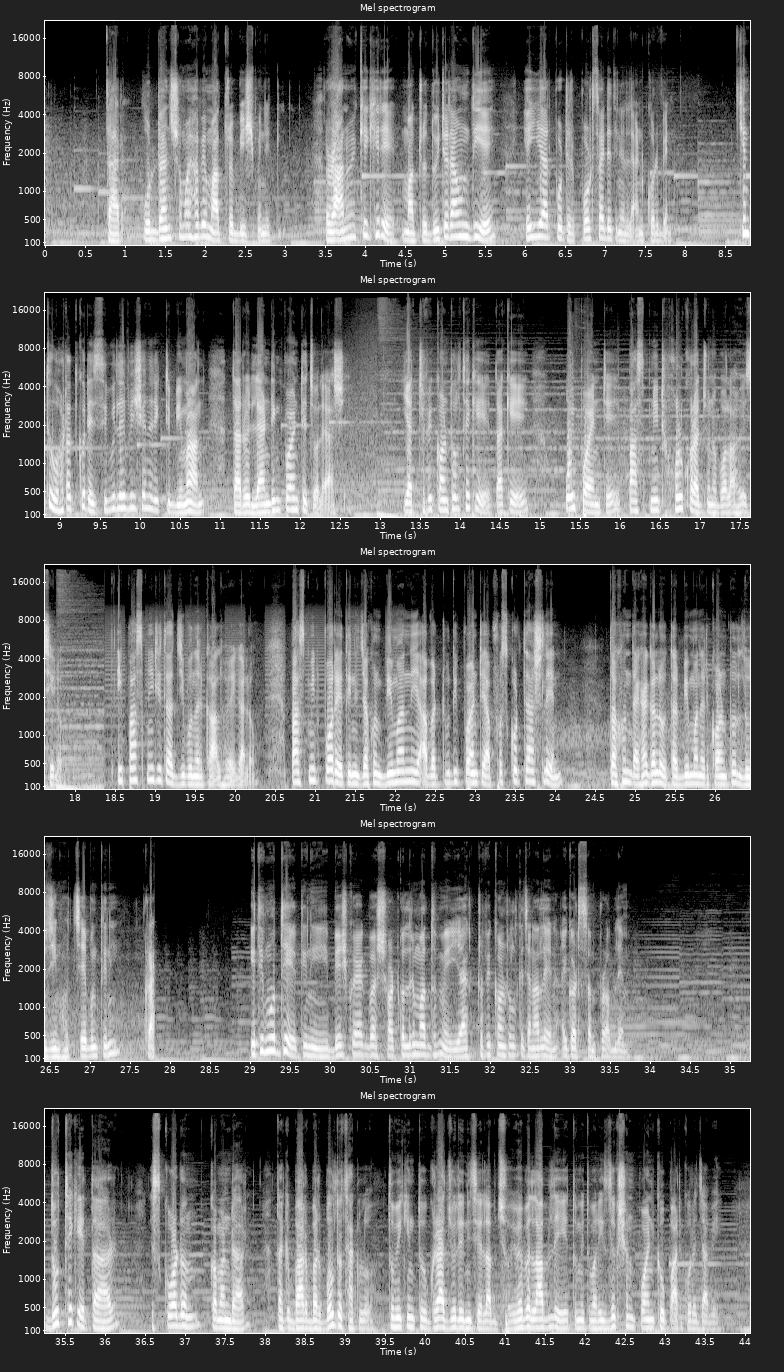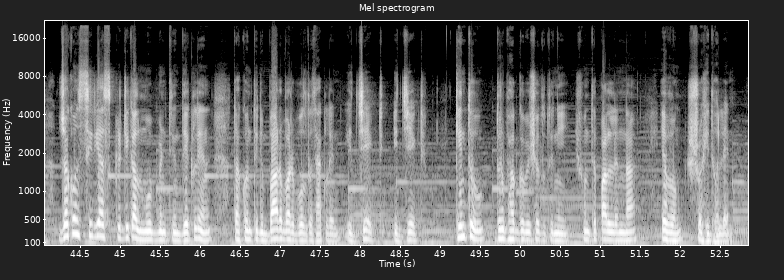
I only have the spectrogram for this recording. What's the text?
তার উড্ডয়ন সময় হবে মাত্র বিশ মিনিট রানওয়েকে ঘিরে মাত্র দুইটা রাউন্ড দিয়ে এই এয়ারপোর্টের পোর্ট সাইডে তিনি ল্যান্ড করবেন কিন্তু হঠাৎ করে সিভিল এভিয়েশনের একটি বিমান তার ওই ল্যান্ডিং পয়েন্টে চলে আসে এয়ার ট্রাফিক কন্ট্রোল থেকে তাকে ওই পয়েন্টে পাঁচ মিনিট হোল্ড করার জন্য বলা হয়েছিল এই পাঁচ মিনিটই তার জীবনের কাল হয়ে গেল পাঁচ মিনিট পরে তিনি যখন বিমান নিয়ে আবার টু দি পয়েন্টে অ্যাপ্রোচ করতে আসলেন তখন দেখা গেল তার বিমানের কন্ট্রোল লুজিং হচ্ছে এবং তিনি ইতিমধ্যে তিনি বেশ কয়েকবার শর্ট কলের মাধ্যমে এয়ার ট্রাফিক কন্ট্রোলকে জানালেন আই গট সাম প্রবলেম দূর থেকে তার স্কোয়াডন কমান্ডার তাকে বারবার বলতে থাকলো তুমি কিন্তু গ্রাজুয়ালি নিচে লাভছ এভাবে লাভলে তুমি তোমার ইজেকশন পয়েন্টকেও পার করে যাবে যখন সিরিয়াস ক্রিটিক্যাল মুভমেন্ট তিনি দেখলেন তখন তিনি বারবার বলতে থাকলেন ইজেক্ট ইজেক্ট কিন্তু দুর্ভাগ্যবশত তিনি শুনতে পারলেন না এবং শহীদ হলেন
